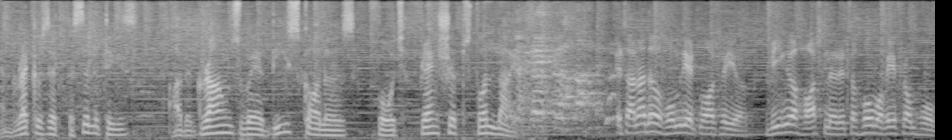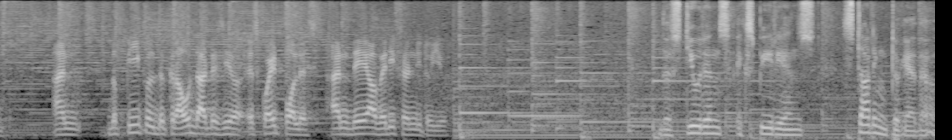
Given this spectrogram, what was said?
and requisite facilities are the grounds where these scholars forge friendships for life. It's another homely atmosphere here. Being a hostler, it's a home away from home. And the people, the crowd that is here is quite polished and they are very friendly to you. The students experience studying together,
